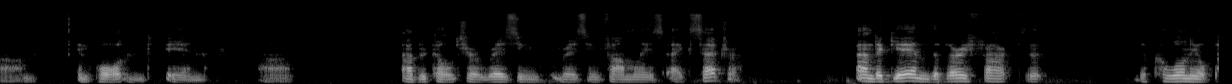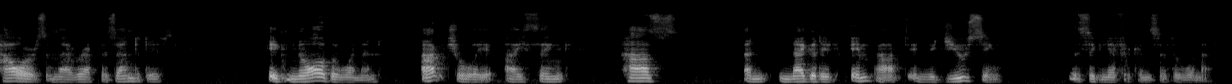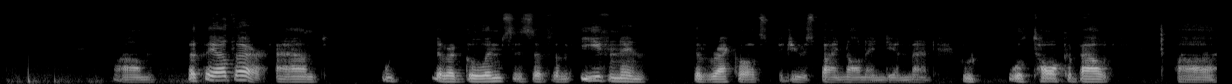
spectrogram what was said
um, important in uh, agriculture, raising raising families, etc. And again, the very fact that the colonial powers and their representatives ignore the women actually, I think, has a negative impact in reducing the significance of the women. Um, but they are there, and we, there are glimpses of them even in the records produced by non Indian men who will talk about uh,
